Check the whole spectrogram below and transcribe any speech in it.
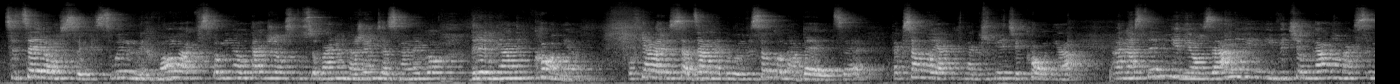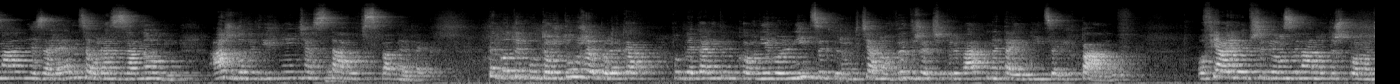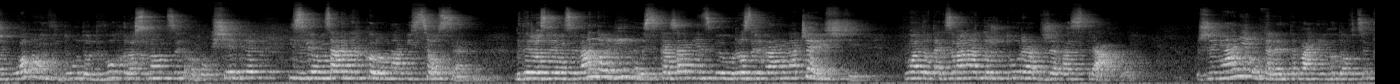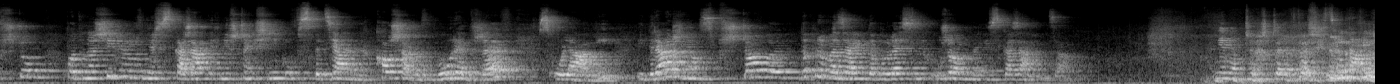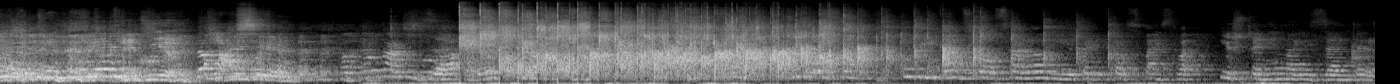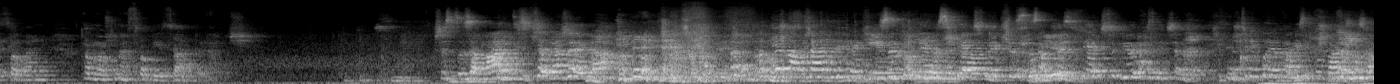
Cyceron w swych słynnych mowach wspominał także o stosowaniu narzędzia zwanego drewnianym koniem. Ofiary sadzane były wysoko na belce, tak samo jak na grzbiecie konia, a następnie wiązano je i wyciągano maksymalnie za ręce oraz za nogi, aż do wywichnięcia stawów z. Tego typu torturze polega, podlegali tylko niewolnicy, którym chciano wydrzeć prywatne tajemnice ich panów. Ofiary przywiązywano też ponoć głową w dół do dwóch rosnących obok siebie i związanych koronami sosen. Gdy rozwiązywano liny, skazaniec był rozrywany na części. Była to tak zwana tortura drzewa strachu. Rzymianie, utalentowani hodowcy pszczół, podnosili również skażanych nieszczęśników w specjalnych koszach w górę drzew z ulami i drażniąc pszczoły, doprowadzali do bolesnych urządzeń skazańca. Nie wiem, czy jeszcze ktoś chce. Dziękujemy. No właśnie. Publikacje o salonie, jeżeli ktoś z Państwa jeszcze nie ma, jest zainteresowany, to można sobie zabrać. Wszyscy zamarli z przerażenia. Nie mam żadnych rekwizytów niebezpiecznych, wszyscy zabezpieczni biura życzenia. Dziękuję Państwu bardzo.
